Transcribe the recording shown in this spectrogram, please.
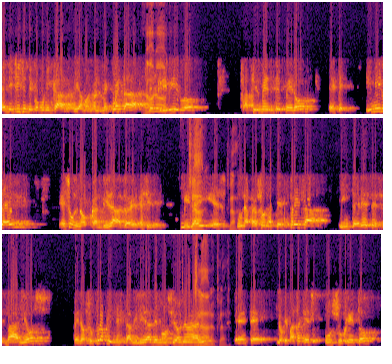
es difícil de comunicar, digamos, no- me cuesta No, no. describirlo fácilmente, pero este, y Milley es un no candidato, es, es decir, Milley es una persona que expresa intereses varios, pero su propia inestabilidad emocional, Claro, claro. este, lo que pasa que es un sujeto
